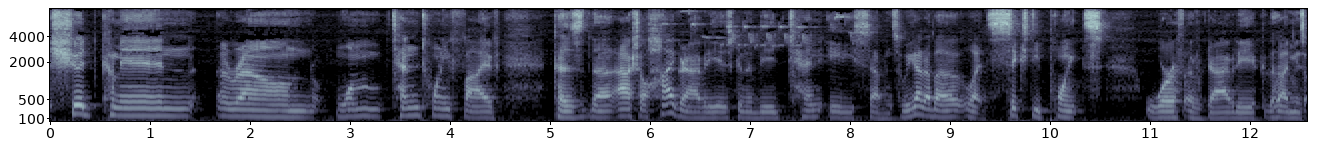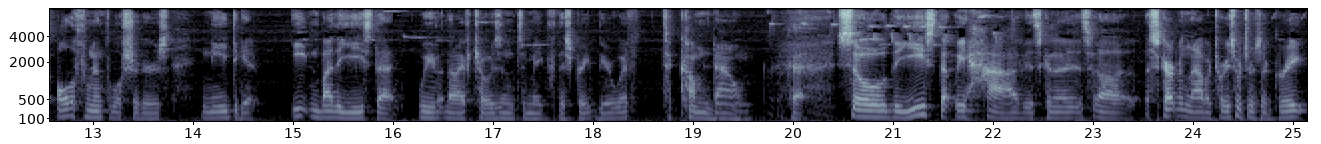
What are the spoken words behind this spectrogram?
should come in around 1 1025 because the actual high gravity is going to be 1087 so we got about what 60 points worth of gravity. That means all the fermentable sugars need to get eaten by the yeast that we that I've chosen to make this great beer with to come down. Okay. so the yeast that we have is going to uh, Escarpment Laboratories, which is a great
